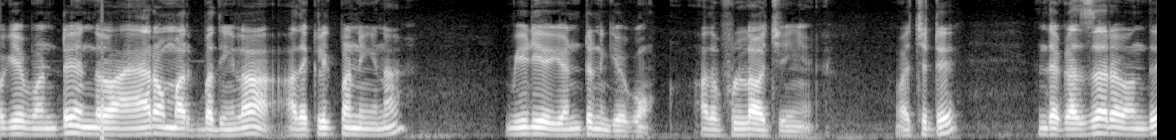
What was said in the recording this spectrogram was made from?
ஓகே பண்ணிட்டு இந்த ஏரோ மார்க் பார்த்தீங்களா? அதை கிளிக் பண்ணிங்கன்னா வீடியோ என்ட்டுன்னு கேட்கும். அதை ஃபுல்லாக வச்சுங்க வச்சுட்டு இந்த கசரை வந்து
